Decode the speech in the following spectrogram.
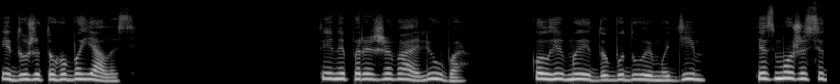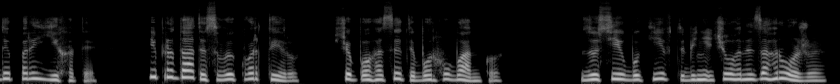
і дуже того боялась. Ти не переживай, Люба. Коли ми добудуємо дім, я зможу сюди переїхати і продати свою квартиру, щоб погасити борг у банку. З усіх боків тобі нічого не загрожує.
